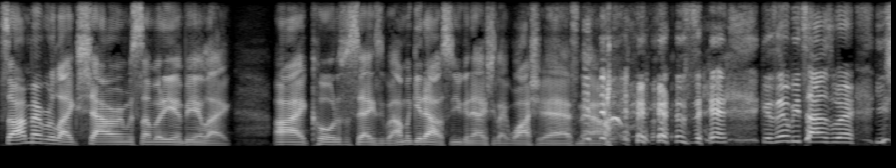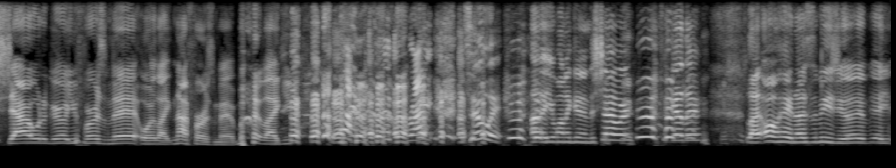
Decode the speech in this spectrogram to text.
So I remember like showering with somebody and being like. All right, cool. This was sexy, but I'm gonna get out so you can actually like wash your ass now. what I'm saying? Because there'll be times where you shower with a girl you first met, or like not first met, but like you right to it. Oh, you want to get in the shower together? like, oh hey, nice to meet you.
